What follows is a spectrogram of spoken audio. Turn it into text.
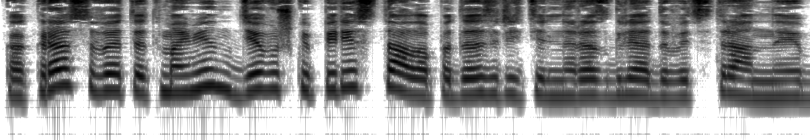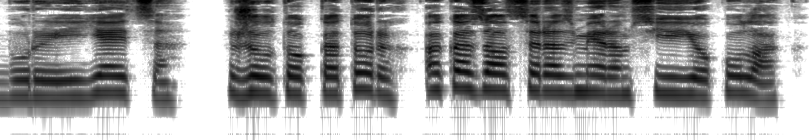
Как раз в этот момент девушка перестала подозрительно разглядывать странные бурые яйца, желток которых оказался размером с ее кулак.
